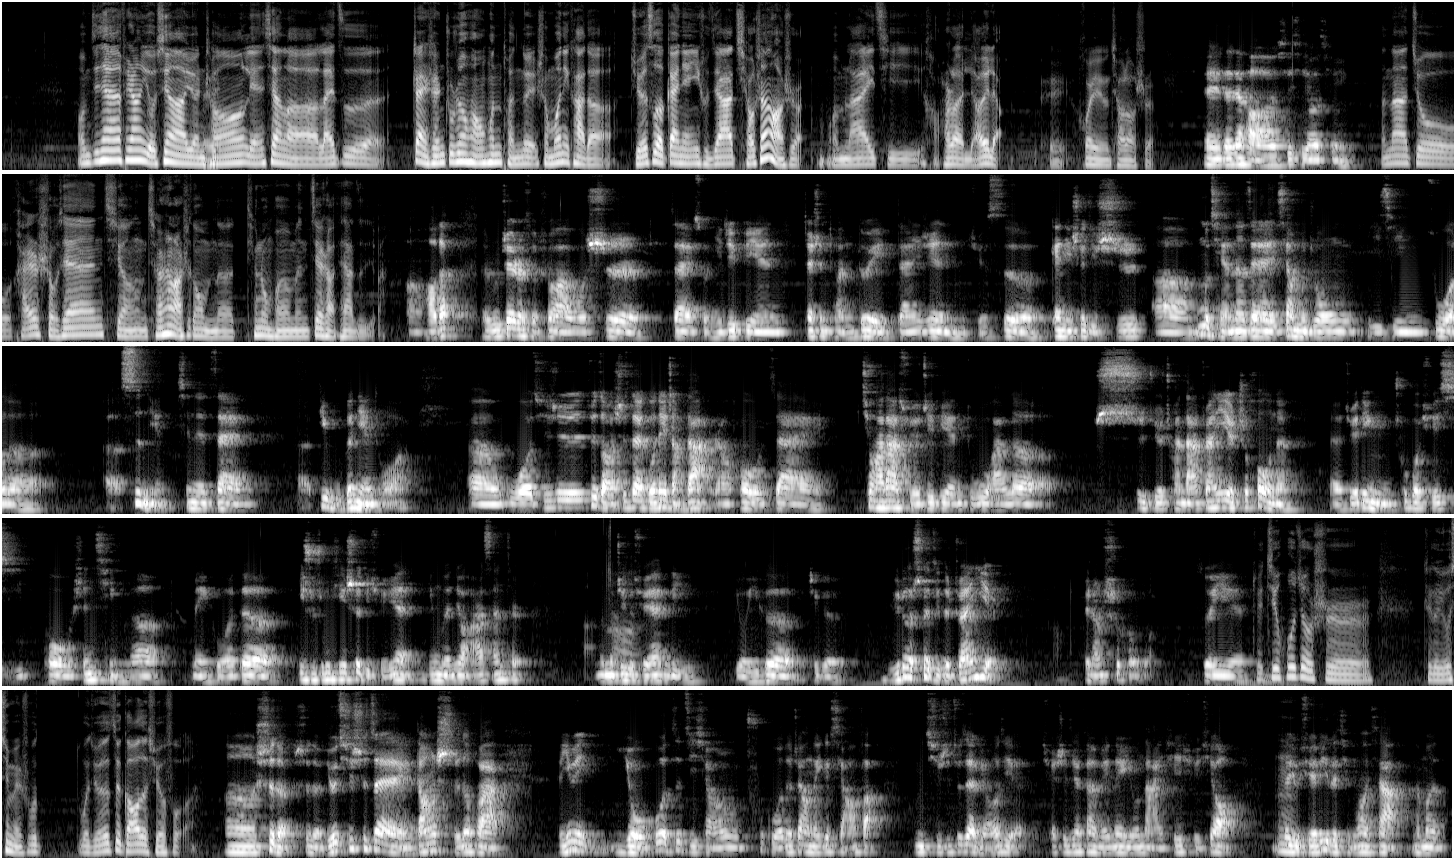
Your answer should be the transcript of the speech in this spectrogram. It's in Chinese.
我们今天非常有幸啊，远程连线了来自战神诸神黄昏团队圣莫妮卡的角色概念艺术家乔山老师，我们来一起好好的聊一聊。哎，欢迎乔老师。哎，大家好，谢谢邀请。那就还是首先请乔山老师跟我们的听众朋友们介绍一下自己吧。嗯，好的。如 Jerry 所说啊，我是。在索尼这边，战神团队担任角色概念设计师。啊，目前呢，在项目中已经做了呃四年，现在在呃第五个年头啊。呃，我其实最早是在国内长大，然后在清华大学这边读完了视觉传达专业之后呢，呃，决定出国学习，后申请了美国的艺术中心设计学院，英文叫 Art Center。啊，那么这个学院里。有一个这个娱乐设计的专业啊，非常适合我，所以这几乎就是这个游戏美术，我觉得最高的学府了。嗯，是的，是的，尤其是在当时的话，因为有过自己想要出国的这样的一个想法，那么其实就在了解全世界范围内有哪一些学校，在有学历的情况下，那么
